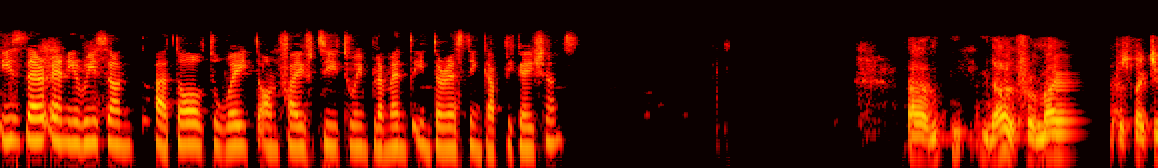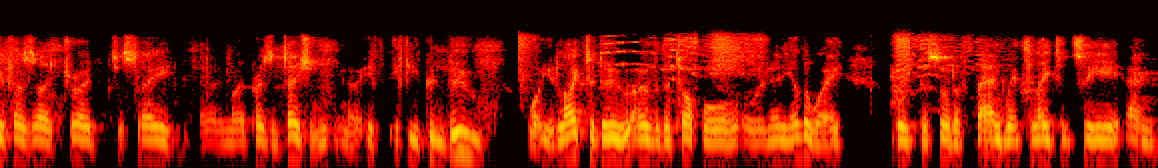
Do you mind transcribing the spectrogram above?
Is there any reason at all to wait on 5G to implement interesting applications? Um, no, from my perspective, as I tried to say in my presentation, you know, if, if you can do what you'd like to do over the top or, or in any other way with the sort of bandwidth, latency, and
